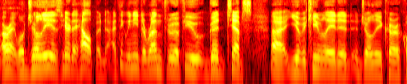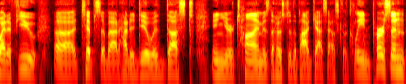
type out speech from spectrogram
All right. Well, Jolie is here to help, and I think we need to run through a few good tips. Uh, you've accumulated, Jolie Kerr, quite a few uh, tips about how to deal with dust in your time as the host of the podcast Ask a Clean Person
